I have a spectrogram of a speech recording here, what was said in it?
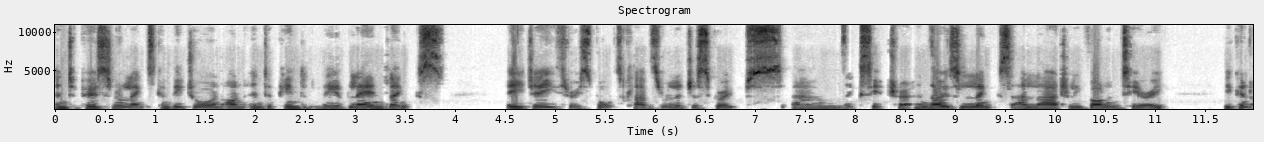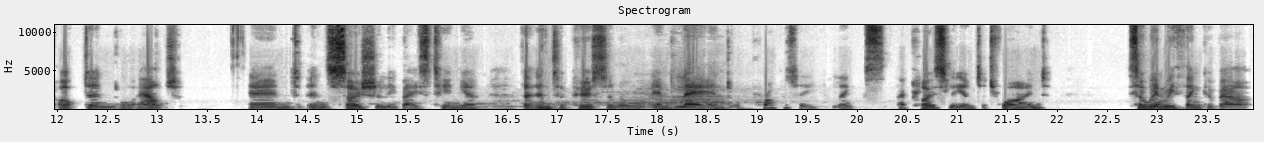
interpersonal links can be drawn on independently of land links, e.g., through sports clubs, religious groups, um, etc. And those links are largely voluntary. You can opt in or out and in socially based tenure, the interpersonal and land or property links are closely intertwined. So when we think about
